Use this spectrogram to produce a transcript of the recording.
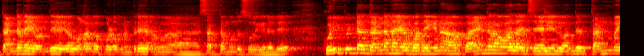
தண்டனை வந்து வழங்கப்படும் என்று நம்ம சட்டம் வந்து சொல்கிறது. குறிப்பிட்ட தண்டனையை பார்த்தீங்கன்னா பயங்கரவாத செயலில் வந்து தன்மை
